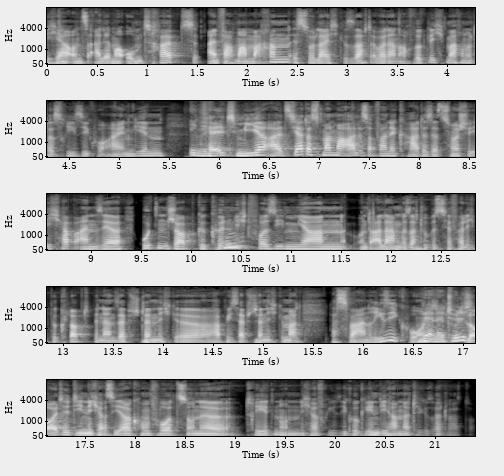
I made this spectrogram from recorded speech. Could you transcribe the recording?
ja uns alle mal umtreibt. Einfach mal machen ist so leicht gesagt, aber dann auch wirklich machen und das Risiko eingehen, In- fällt mir als ja, dass man mal alles auf eine Karte setzt. Zum Beispiel, ich habe einen sehr guten Job Mhm. gekündigt vor sieben Jahren und alle haben gesagt, du bist ja völlig bekloppt, bin dann selbstständig, äh, habe mich selbstständig gemacht. Das war ein Risiko. Und Ja, natürlich. Leute, die nicht aus ihrer Komfortzone treten und nicht auf Risiko gehen, die haben natürlich gesagt, du hast doch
